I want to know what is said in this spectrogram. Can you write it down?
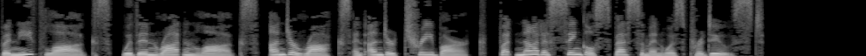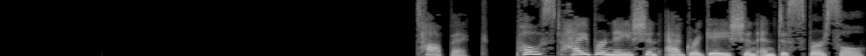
beneath logs, within rotten logs, under rocks and under tree bark, but not a single specimen was produced. Topic. Post-hibernation aggregation and dispersal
